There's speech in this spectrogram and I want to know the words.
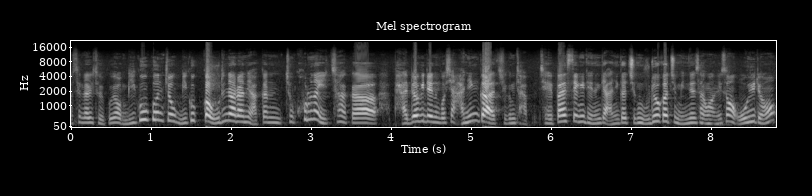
어, 생각이 들고요. 미국은 좀 미국과 우리나라는 약간 좀 코로나 2차가 발병이 되는 것이 아닌가, 지금 자- 재발생이 되는 게 아닌가 지금 우려가 좀 있는 상황에서 오히려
